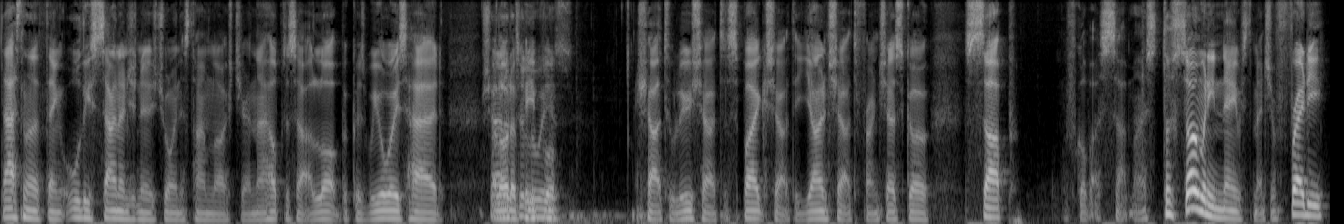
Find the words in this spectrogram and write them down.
That's another thing. All these sound engineers joined this time last year, and that helped us out a lot because we always had Shout lot of people. Luis. Shout out to Lou, shout out to Spike, shout out to Jan, shout out to Francesco, Sup. I forgot about Sup, man. There's so many names to mention. Freddie.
